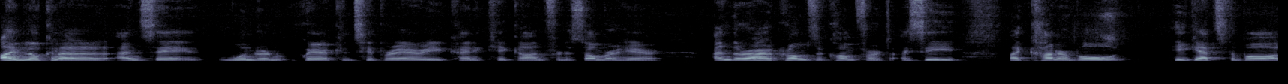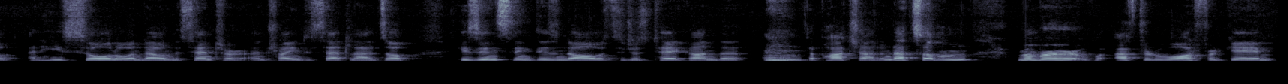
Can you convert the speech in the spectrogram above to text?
I'm looking at it and saying, wondering where can Tipperary kind of kick on for the summer here. And there are crumbs of comfort. I see like Conor Bowe he gets the ball and he's soloing down the center and trying to set lads up. His instinct isn't always to just take on the the pot shot, and that's something. Remember after the Waterford game,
